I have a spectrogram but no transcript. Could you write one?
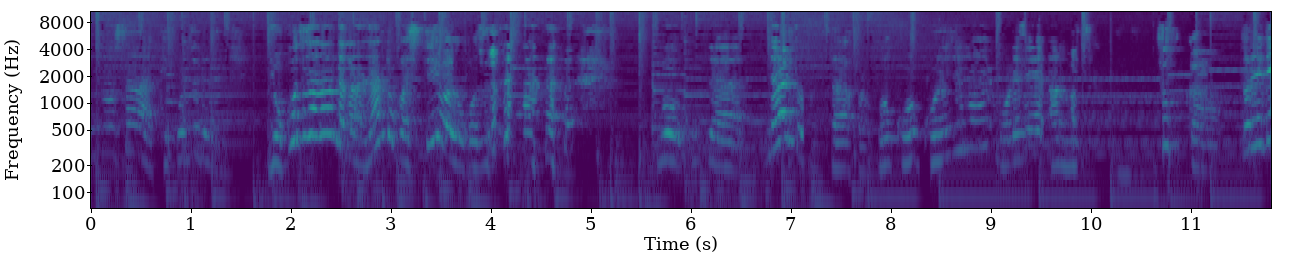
んなさ、手こずる、横綱なんだから、なんとかしてよ、横綱。もうさ、なんとかさ、ほら、こここれじゃない？これで、あんみつ。そっか。それで、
